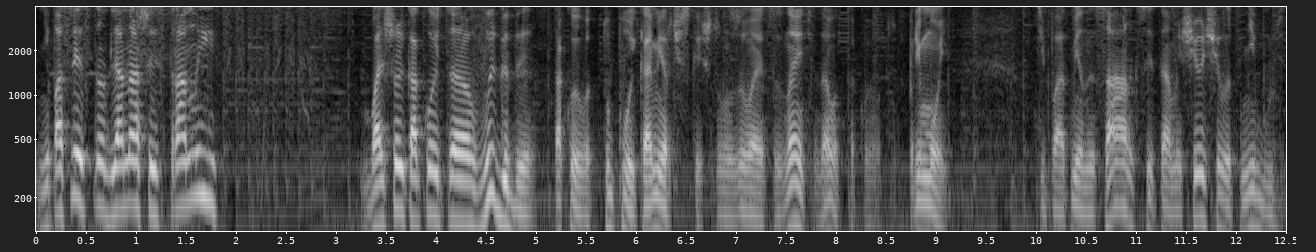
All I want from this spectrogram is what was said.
Непосредственно для нашей страны большой какой-то выгоды, такой вот тупой коммерческой, что называется, знаете, да, вот такой вот прямой, типа отмены санкций, там еще чего-то, не будет.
